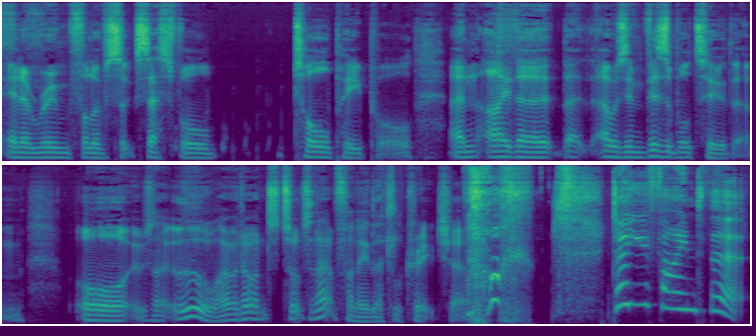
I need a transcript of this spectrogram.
in a room full of successful tall people, and either that I was invisible to them. Or it was like, ooh, I would I want to talk to that funny little creature. Don't you find that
